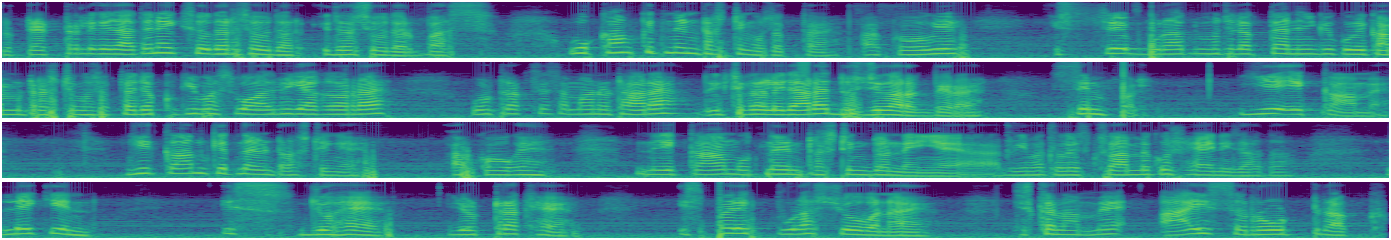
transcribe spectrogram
जो ट्रैक्टर लेके जाते हैं ना, एक से उधर से उधर, इधर से उधर, बस। वो काम कितना इंटरेस्टिंग हो सकता है? आप कहोगे इससे बुरा तो मुझे लगता नहीं कि कोई काम इंटरेस्टिंग हो सकता है। जब क्योंकि बस वो आदमी क्या कर रहा है, वो ट्रक से सामान उठा रहा है, एक जगह ले जा रहा है, दूसरी जगह रख दे रहा है। सिंपल ये एक काम है। ये काम कितना इंटरेस्टिंग है? आप कहोगे ये काम उतना इंटरेस्टिंग तो नहीं है यार। ये मतलब इस काम में कुछ है नहीं ज़्यादा। लेकिन इस जो है, जो ट्रक है, इस पर एक पूरा शो बना है, जिसका नाम है आइस रोड ट्रक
